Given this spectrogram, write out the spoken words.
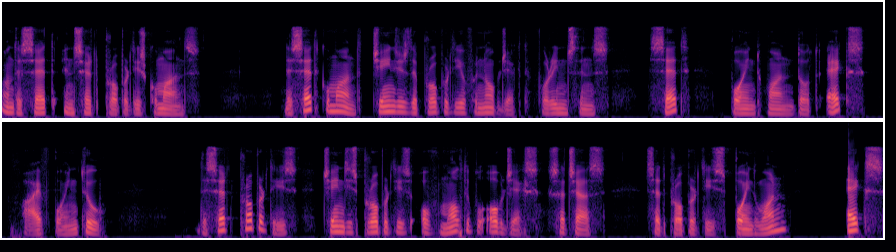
on the set and set properties commands. The set command changes the property of an object, for instance, set point1.x 5.2. The set properties changes properties of multiple objects, such as set properties point1, x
